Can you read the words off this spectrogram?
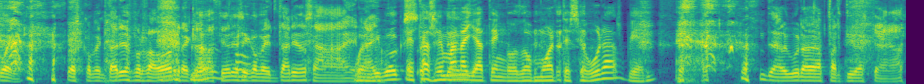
Bueno, los comentarios, por favor, reclamaciones No. y comentarios a, en Bueno, esta semana ya tengo dos muertes seguras. Bien. de alguna de las partidas que hagas.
